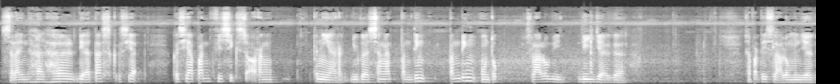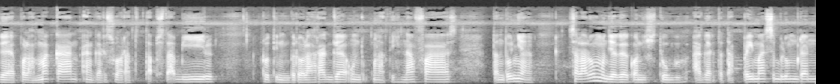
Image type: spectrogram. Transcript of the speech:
Selain hal-hal di atas kesia kesiapan fisik seorang penyiar juga sangat penting penting untuk selalu di, dijaga. Seperti selalu menjaga pola makan agar suara tetap stabil, rutin berolahraga untuk melatih nafas, tentunya selalu menjaga kondisi tubuh agar tetap prima sebelum dan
